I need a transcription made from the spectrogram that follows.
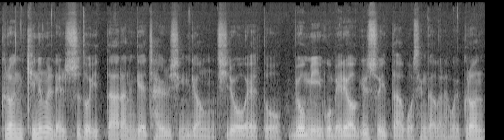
그런 기능을 낼 수도 있다라는 게 자율신경 치료의 또 묘미이고 매력일 수 있다고 생각을 하고요. 그런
